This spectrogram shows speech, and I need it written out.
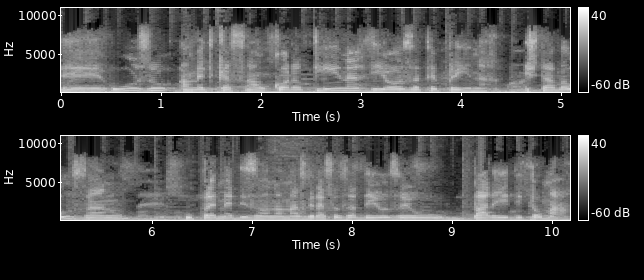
É, uso a medicação coroquina e osateprina. Estava usando o pré-medizona, mas graças a Deus eu parei de tomar.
